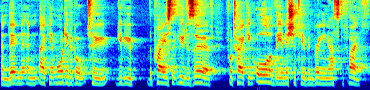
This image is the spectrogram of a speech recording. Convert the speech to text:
and, deaden, and making it more difficult to give you the praise that you deserve for taking all of the initiative in bringing us to faith.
